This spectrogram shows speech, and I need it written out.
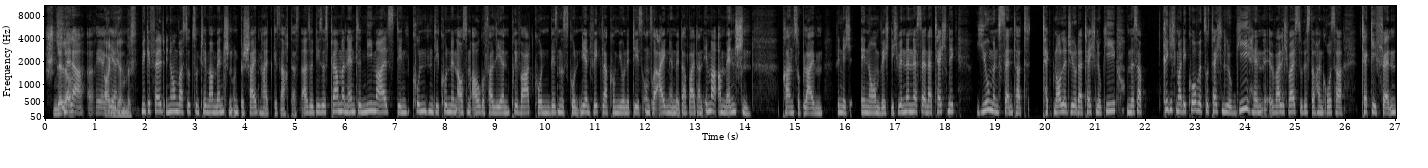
schneller, schneller äh, reagieren. agieren müssen. Mir gefällt enorm, was du zum Thema Menschen und Bescheidenheit gesagt hast. Also dieses permanente niemals den Kunden, die Kundin aus dem Auge verlieren, Privatkunden, Businesskunden, die Entwickler-Communities, unsere eigenen Mitarbeitern, immer am Menschen dran zu bleiben, finde ich enorm wichtig. Wir nennen es ja in der Technik Human-Centered Technology oder Technologie und deshalb kriege ich mal die Kurve zur Technologie hin, weil ich weiß, du bist auch ein großer Techie-Fan.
